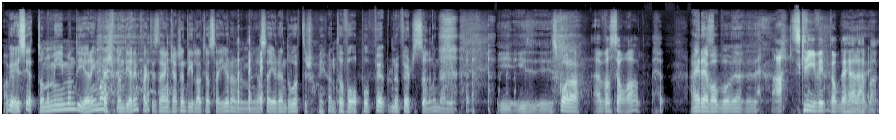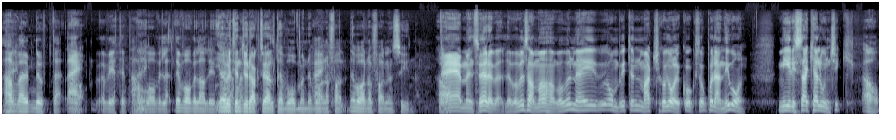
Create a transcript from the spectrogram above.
Ja, vi har ju sett honom i mundering, matchmundering faktiskt. Han kanske inte gillar att jag säger det nu men jag säger det ändå eftersom vi ändå var på för, under försäsongen där i, i, i, i Skara. Äh, vad sa han? Nej det var Ah, skriv inte om det här Nej, hemma. nej. Han värmde upp där. Nej, jag vet inte. Han Nej. var väl, det var väl aldrig Jag vet inte hur aktuellt det var men det var, i alla fall, det var i alla fall en syn. Ja. Nej men så är det väl. Det var väl samma. Han var väl med i ombytt en match i Skövde AIK också på den nivån. Mirza Kalunčić. Ja,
